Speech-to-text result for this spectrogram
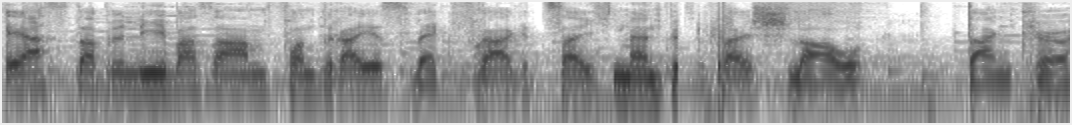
Erster Belebersamen von drei ist weg. Fragezeichen, man, bitte sei schlau. Danke.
